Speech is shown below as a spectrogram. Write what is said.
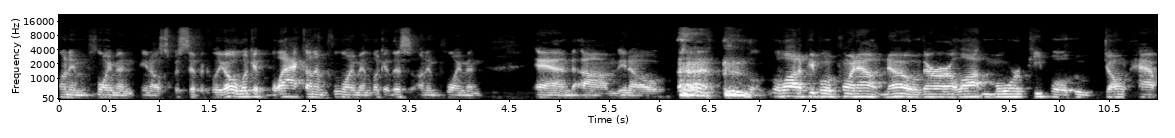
unemployment, you know, specifically, oh, look at black unemployment, look at this unemployment. And, um, you know, a lot of people would point out, no, there are a lot more people who don't have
